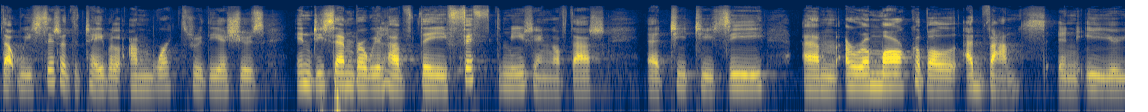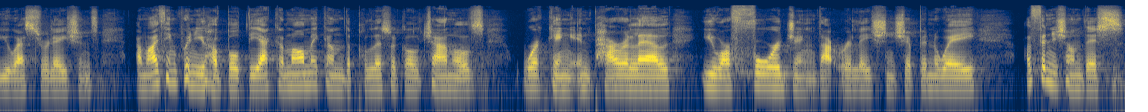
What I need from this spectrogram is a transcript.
that we sit at the table and work through the issues. In December, we'll have the fifth meeting of that uh, TTC um, a remarkable advance in EU US relations. And I think when you have both the economic and the political channels working in parallel, you are forging that relationship in a way. I'll finish on this.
